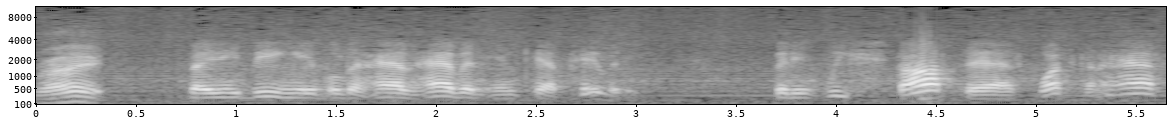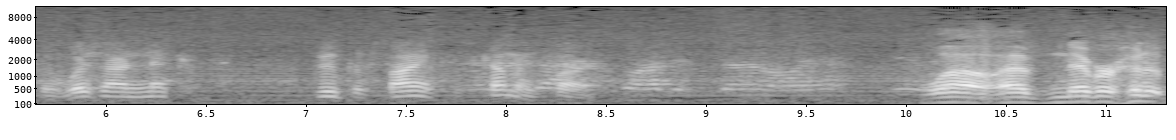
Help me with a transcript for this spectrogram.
Right. by being able to have have it in captivity. But if we stop that, what's going to happen? Where's our next group of scientists coming from? Wow. I've never heard it,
